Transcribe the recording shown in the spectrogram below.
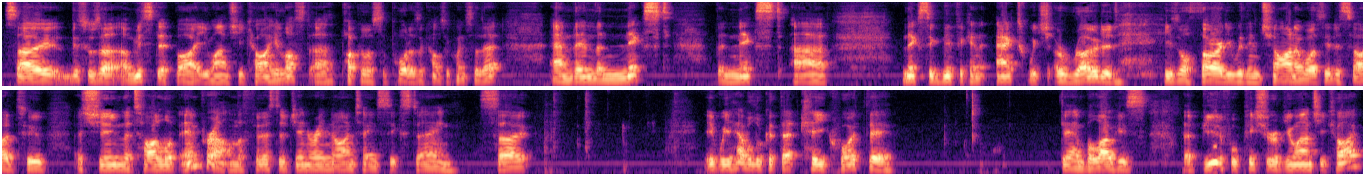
So this was a, a misstep by Yuan Shikai. He lost uh, popular support as a consequence of that. And then the next, the next, uh, next significant act which eroded his authority within China was he decided to assume the title of emperor on the 1st of January 1916. So if we have a look at that key quote there, down below his that beautiful picture of Yuan Shikai,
